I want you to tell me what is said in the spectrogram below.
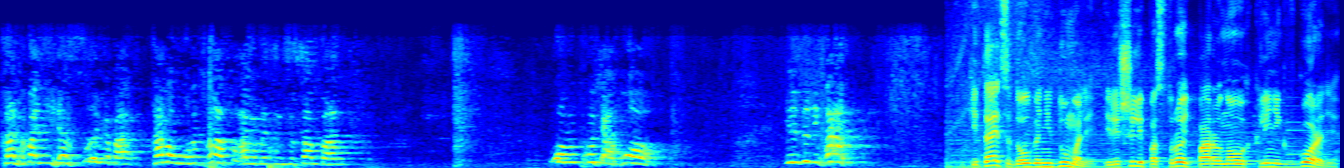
Вы 看他妈一天四个班，还把我们除了八个门生去上班，我们不想活。你自己看。Китайцы долго не думали и решили построить пару новых клиник в городе.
